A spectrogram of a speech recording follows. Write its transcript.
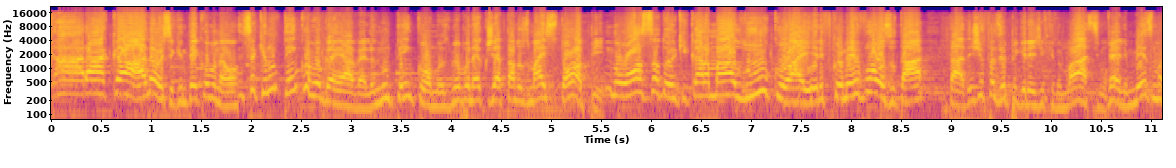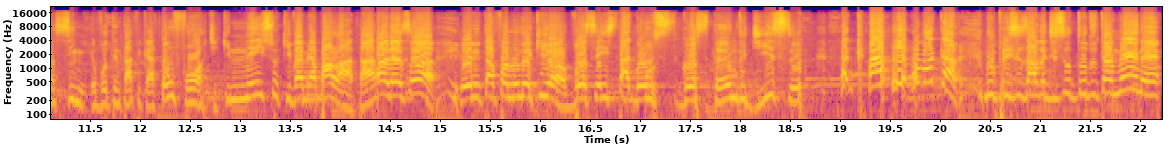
caraca. Ah, não, isso aqui não tem como não. Isso aqui não tem como eu ganhar, velho. Não tem como. Os meus bonecos já tá nos mais top. Nossa, doido, que cara maluco. Aí ele ficou nervoso, tá? Tá, deixa eu fazer o upgrade aqui no máximo. Velho, mesmo assim, eu vou tentar ficar tão forte que nem isso aqui vai me abalar, tá? Olha só, ele tá falando aqui, ó. Você está gostando disso? Caramba, cara, não precisava disso tudo também, né?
